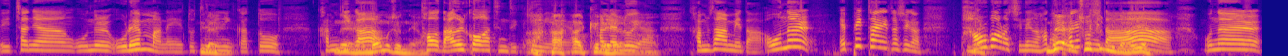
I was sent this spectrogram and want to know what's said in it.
이 찬양 오늘 오랜만에 또 들으니까 또 감기가 네, 너무 좋네요. 더 나을 것 같은 느낌이에요. 아? 할렐루야. 감사합니다. 오늘 에피타이저 시간 바로바로 진행을 하도록 네, 하겠습니다. 좋습니다. 오늘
